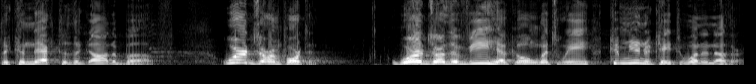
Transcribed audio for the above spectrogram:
to connect to the God above. Words are important. Words are the vehicle in which we communicate to one another.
